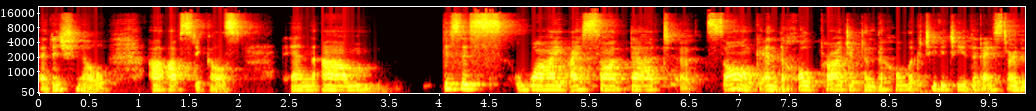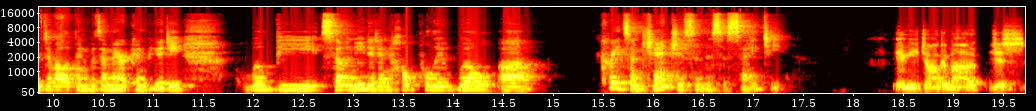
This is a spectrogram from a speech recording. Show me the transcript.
additional uh, obstacles. And um, this is why I saw that uh, song and the whole project and the whole activity that I started developing with American Beauty will be so needed and hopefully will uh, create some changes in the society. you talk about just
